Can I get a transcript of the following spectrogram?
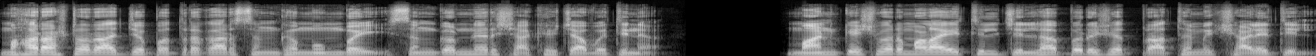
महाराष्ट्र राज्य पत्रकार संघ मुंबई संगमनेर शाखेच्या वतीनं मानकेश्वरमळा येथील जिल्हा परिषद प्राथमिक शाळेतील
